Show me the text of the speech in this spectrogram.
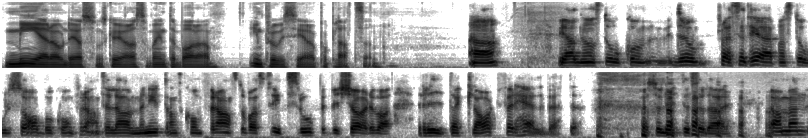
mer av det som ska göras så man inte bara improviserar på platsen. Ja, vi hade någon stor, drog, presenterade på en stor SABO-konferens eller allmännyttans konferens. Då var stridsropet vi körde var rita klart för helvete. Alltså lite sådär. Ja men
